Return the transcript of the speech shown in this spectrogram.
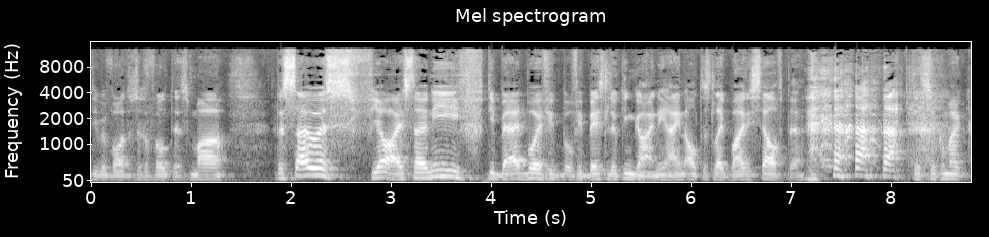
die bewater so gewild is, maar Rousseau is ja, hy's nou nie die bad boy of die, of die best looking guy nie. Hy en altyd lyk like baie dieselfde. Dis hoekom ek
